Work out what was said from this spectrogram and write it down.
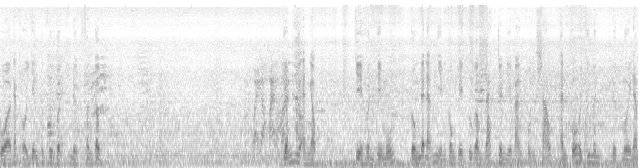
của các hộ dân trong khu vực được phân công. Giống như anh Ngọc, chị Huỳnh Thị Muốn cũng đã đảm nhiệm công việc thu gom rác trên địa bàn quận 6, thành phố Hồ Chí Minh được 10 năm.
